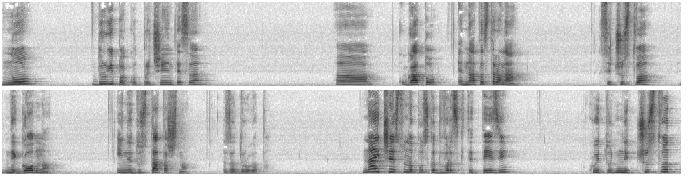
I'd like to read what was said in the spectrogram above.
Но други пък от причините са а, когато едната страна се чувства негодна и недостатъчна за другата. Най-често напускат връзките тези, които не чувстват,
